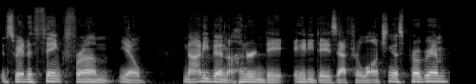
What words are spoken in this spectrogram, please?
And so we had to think from you know not even 180 days after launching this program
